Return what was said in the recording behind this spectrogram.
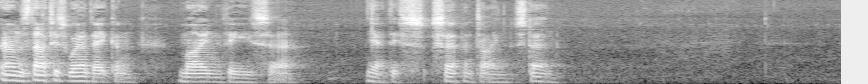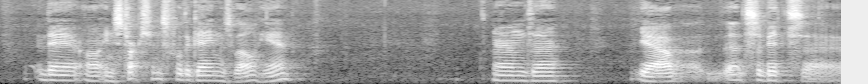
and that is where they can mine these uh, yeah, this serpentine stone. There are instructions for the game as well here. And uh, yeah, that's a bit uh,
